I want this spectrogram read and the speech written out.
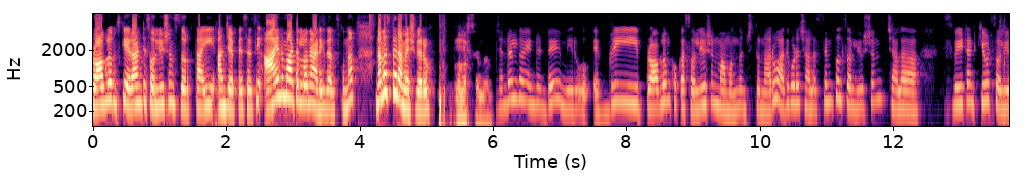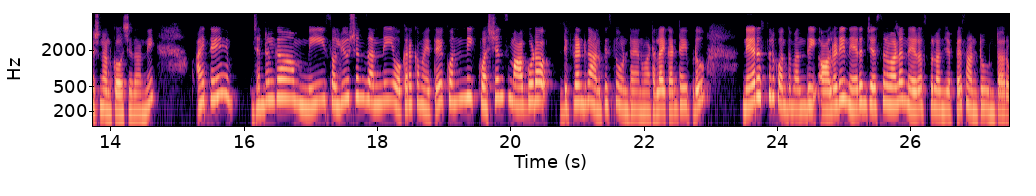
ప్రాబ్లమ్స్కి ఎలాంటి సొల్యూషన్స్ దొరుకుతాయి? అని చెప్పేసి ఆయన మాటల్లోనే అడిగి తెలుసుకుందాం. నమస్తే రమేష్ గారు. నమస్తే జనరల్గా ఏంటంటే మీరు ఎవ్రీ ప్రాబ్లమ్కి ఒక సొల్యూషన్ మా ముందు ఉంచుతున్నారు. అది కూడా చాలా సింపుల్ సొల్యూషన్ చాలా స్వీట్ అండ్ క్యూట్ సొల్యూషన్ అనుకోవచ్చు దాన్ని. అయితే జనరల్గా మీ సొల్యూషన్స్ అన్నీ ఒక రకమైతే కొన్ని క్వశ్చన్స్ మాకు కూడా డిఫరెంట్గా అనిపిస్తూ ఉంటాయి అనమాట లైక్ అంటే ఇప్పుడు నేరస్తులు కొంతమంది ఆల్రెడీ నేరం చేస్తున్న వాళ్ళని నేరస్తులు అని చెప్పేసి అంటూ ఉంటారు.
